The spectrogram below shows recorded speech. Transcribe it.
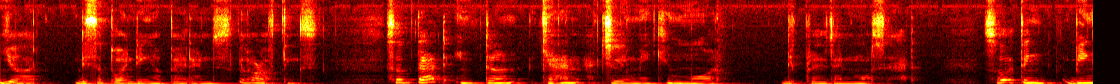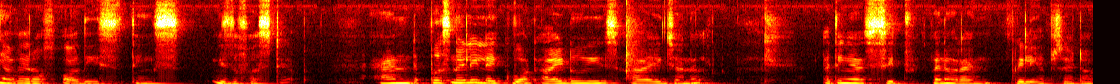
you're disappointing your parents, a lot of things. So that in turn can actually make you more depressed and more sad. So I think being aware of all these things is the first step. And personally, like what I do is I journal. I think I sit whenever I'm really upset or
